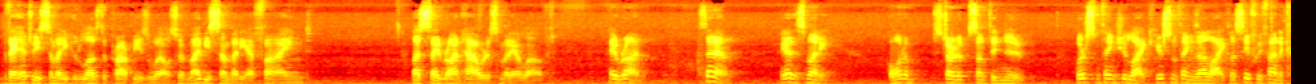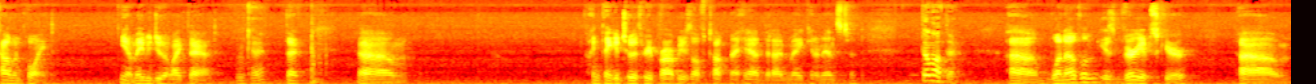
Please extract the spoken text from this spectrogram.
but they have to be somebody who loves the property as well. So it might be somebody I find. Let's say Ron Howard is somebody I loved. Hey Ron, sit down. I got this money. I want to start up something new. What are some things you like? Here's some things I like. Let's see if we find a common point. You know, maybe do it like that. Okay. That um, I can think of two or three properties off the top of my head that I'd make in an instant. Them out there. Uh, one of them is very obscure. Um,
